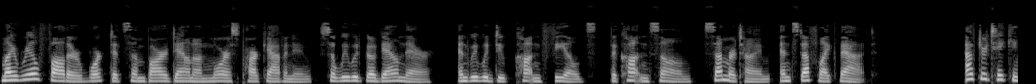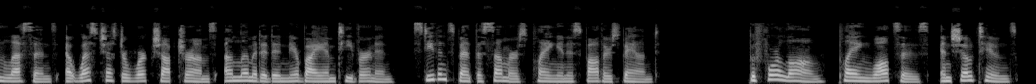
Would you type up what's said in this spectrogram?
My real father worked at some bar down on Morris Park Avenue, so we would go down there, and we would do Cotton Fields, the Cotton Song, Summertime, and stuff like that. After taking lessons at Westchester Workshop Drums Unlimited in nearby MT Vernon, Stephen spent the summers playing in his father's band. Before long, playing waltzes and show tunes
